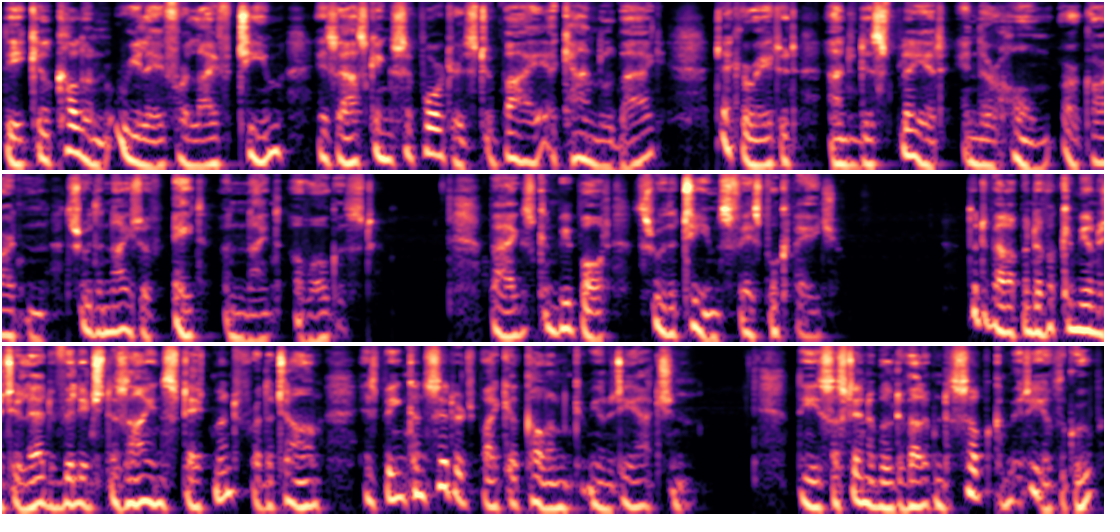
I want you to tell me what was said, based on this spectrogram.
The Kilcullen Relay for Life team is asking supporters to buy a candle bag, decorate it, and display it in their home or garden through the night of 8th and 9th of August. Bags can be bought through the team's Facebook page. The development of a community led village design statement for the town is being considered by Kilcullen Community Action. The Sustainable Development Subcommittee of the group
